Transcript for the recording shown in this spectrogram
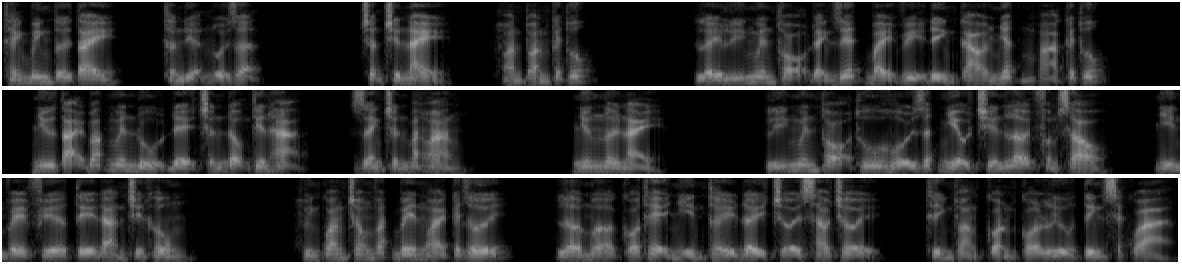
thánh binh tới tay, thần điện nổi giận. Trận chiến này hoàn toàn kết thúc. Lấy lý nguyên thọ đánh giết bảy vị đỉnh cao nhất mà kết thúc. Như tại bắc nguyên đủ để chấn động thiên hạ, danh chấn bắt hoang. Nhưng nơi này, lý nguyên thọ thu hồi rất nhiều chiến lợi phẩm sau, nhìn về phía tế đàn trên không. Huỳnh quang trong vắt bên ngoài kết giới, lờ mờ có thể nhìn thấy đầy trời sao trời, thỉnh thoảng còn có lưu tinh xẹt qua.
